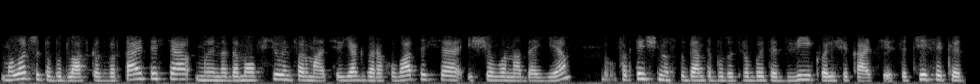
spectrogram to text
молодше, то будь ласка, звертайтеся. Ми надамо всю інформацію, як зарахуватися і що вона дає. Фактично студенти будуть робити дві кваліфікації: Certificate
